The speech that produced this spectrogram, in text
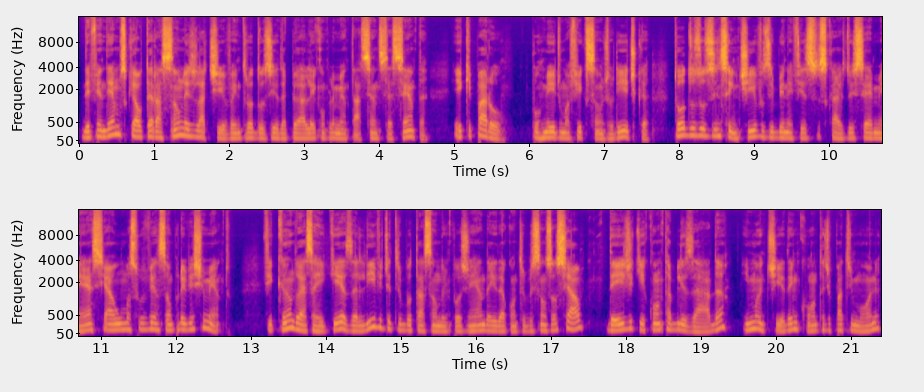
defendemos que a alteração legislativa introduzida pela Lei Complementar 160 equiparou por meio de uma ficção jurídica, todos os incentivos e benefícios fiscais do ICMS a uma subvenção para investimento, ficando essa riqueza livre de tributação do imposto de renda e da contribuição social, desde que contabilizada e mantida em conta de patrimônio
